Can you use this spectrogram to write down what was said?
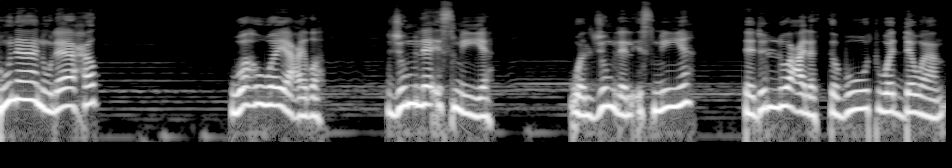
هنا نلاحظ وهو يعظه جملة اسمية والجملة الاسمية تدل على الثبوت والدوام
